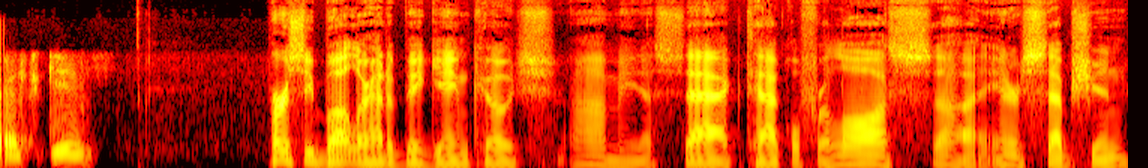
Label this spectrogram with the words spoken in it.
fast again. Percy Butler had a big game, coach. Uh, I mean, a sack, tackle for loss, uh, interception.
